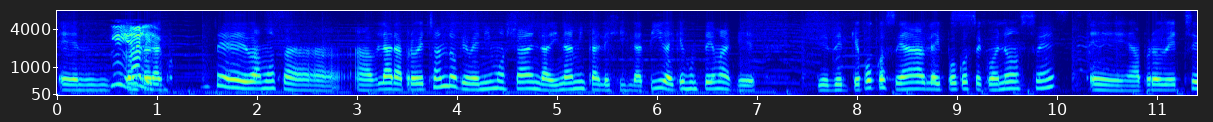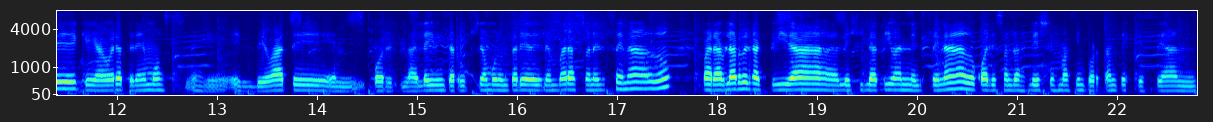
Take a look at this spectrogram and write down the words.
En sí, vamos a, hablar, aprovechando que venimos ya en la dinámica legislativa y que es un tema que, del que poco se habla y poco se conoce, eh, aproveché que ahora tenemos eh, el debate por la ley de interrupción voluntaria del embarazo en el Senado para hablar de la actividad legislativa en el Senado, cuáles son las leyes más importantes que se han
